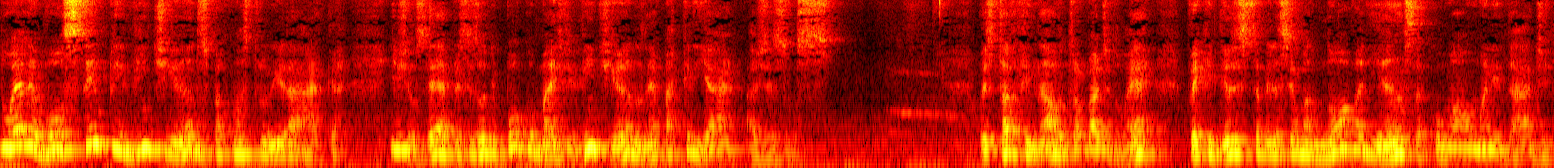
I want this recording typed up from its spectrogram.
Noé levou 120 anos para construir a arca e José precisou de pouco mais de 20 anos né, para criar a Jesus. O resultado final do trabalho de Noé foi que Deus estabeleceu uma nova aliança com a humanidade,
